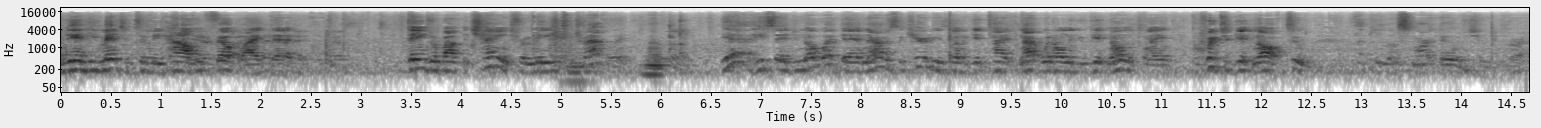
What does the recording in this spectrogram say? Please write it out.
And then he mentioned to me how he felt like that things were about to change for me traveling. Yeah, he said, you know what, Dad? Now the security is going to get tight. Not with only you getting on the plane, but with you getting off too. Look, you little smart dude, you. Right.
